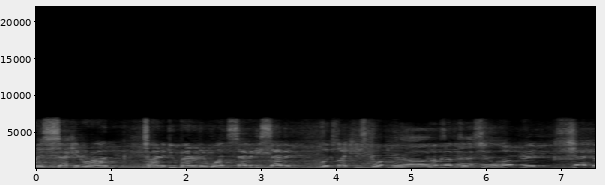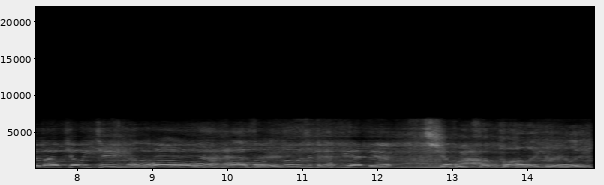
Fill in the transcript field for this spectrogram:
Here we go in his second run, trying to do better than 177. Looks like he's going to. Oh, Coming up to passing. 200. Check him out, Joey T. Oh, Whoa! yeah, Almost Hazard. losing at the end there. Joey Tabalik, really.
